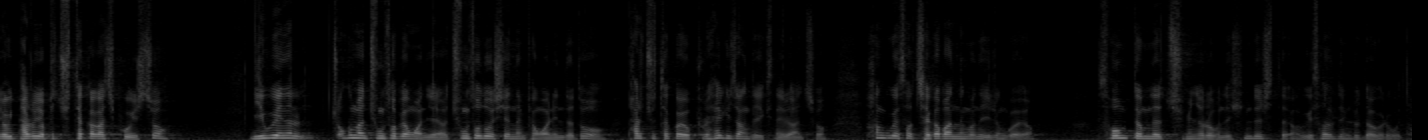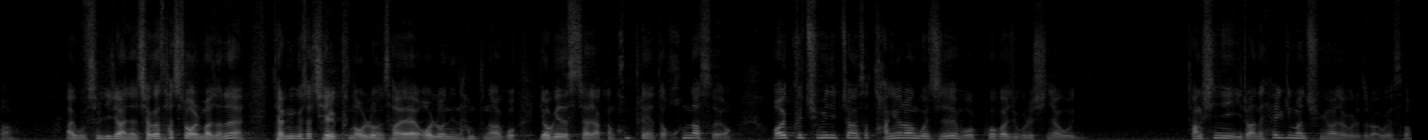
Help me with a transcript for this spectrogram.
여기 바로 옆에 주택가 같이 보이시죠? 미국에는 조그만 중소병원이에요. 중소도시에 있는 병원인데도 바로 주택가 옆으로 헬기장들 이렇게 내려앉죠. 한국에서 제가 받는 거는 이런 거예요. 소음 때문에 주민 여러분들 힘드시대요. 의사들님들도 그러고 다. 아 웃을 일이 아니야. 제가 사실 얼마 전에 대한민국에서 제일 큰 언론사에 언론인 한 분하고 여기에 대해서 제가 약간 컴플레인했다고 혼났어요. 아 그 주민 입장에서 당연한 거지. 뭐 그거 가지고 그러시냐고. 당신이 일하는 헬기만 중요하냐고 그러더라고요. 그래서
